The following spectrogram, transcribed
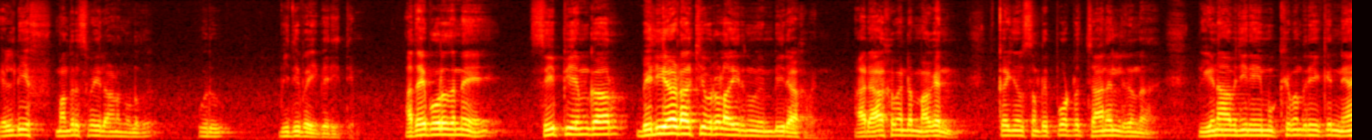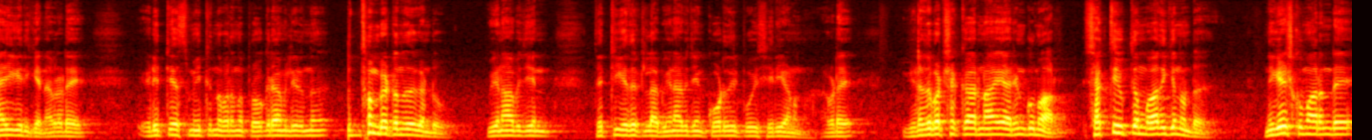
എൽ ഡി എഫ് മന്ത്രിസഭയിലാണെന്നുള്ളത് ഒരു വിധി വൈപരീത്യം. അതേപോലെ തന്നെ സി പി എംകാർ ബലിയാടാക്കിയ ഒരാളായിരുന്നു എം പി രാഘവൻ. ആ രാഘവന്റെ മകൻ കഴിഞ്ഞ ദിവസം റിപ്പോർട്ടർ ചാനലിലിരുന്ന് വീണാ വിജയനെയും മുഖ്യമന്ത്രിയൊക്കെ ന്യായീകരിക്കാൻ അവരുടെ എഡിറ്റേഴ്സ് മീറ്റ് എന്ന് പറയുന്ന പ്രോഗ്രാമിലിരുന്ന് യുദ്ധം വെട്ടുന്നത് കണ്ടു. വീണാ വിജയൻ തെറ്റ് ചെയ്തിട്ടില്ല വീണാ വിജയൻ കോടതിയിൽ പോയി ശരിയാണെന്ന്. അവിടെ ഇടതുപക്ഷക്കാരനായ അരുൺകുമാർ ശക്തിയുക്തം വാദിക്കുന്നുണ്ട്. നികേഷ് കുമാറിന്റെ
